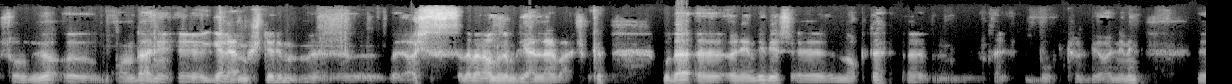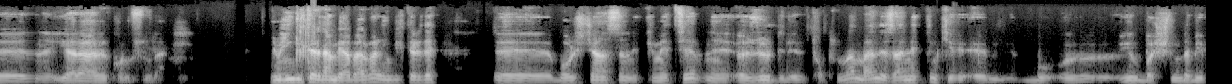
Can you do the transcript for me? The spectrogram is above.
soruluyor. E, bu konuda hani e, gelen müşterim e, böyle aşısı da ben alırım diyenler var çünkü. Bu da e, önemli bir e, nokta. E, hani bu tür bir önlemin e, yararı konusunda. Şimdi İngiltere'den bir haber var. İngiltere'de e, Boris Johnson hükümeti e, özür diledi toplumdan. Ben de zannettim ki e, bu e, yıl başında bir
